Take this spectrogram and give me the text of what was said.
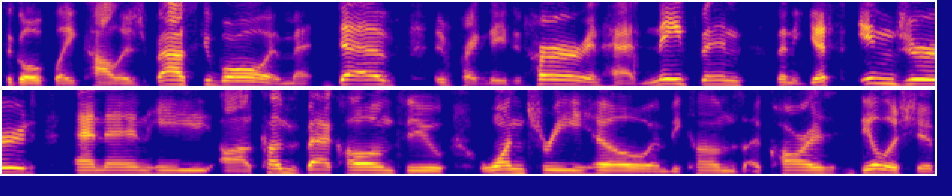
to go play college basketball and met Deb, impregnated her and had Nathan. Then he gets injured and then he uh, comes back home to One Tree Hill and becomes a car dealership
